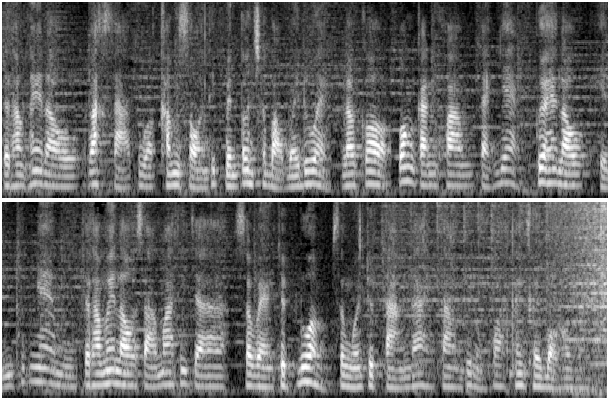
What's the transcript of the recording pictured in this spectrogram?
จะทำให้เรารักษาตัวคำสอนที่เป็นต้นฉบับไว้ด้วย แล้วก็ป้องกันความแตกแยก เพื่อให้เราเห็นทุกแง่มุมจะทำให้เราสามารถที่จะแสวงจุดร่วมสงวนจุดต่างได้ตามที่หลวงพ่อท่านเคยบอกเอาไว้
